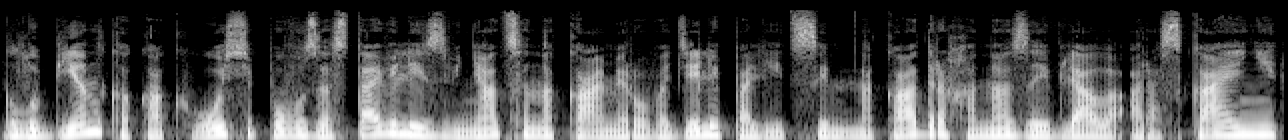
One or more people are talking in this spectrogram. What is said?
Голубенко, как и Осипову, заставили извиняться на камеру в отделе полиции. На кадрах она заявляла о раскаянии,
